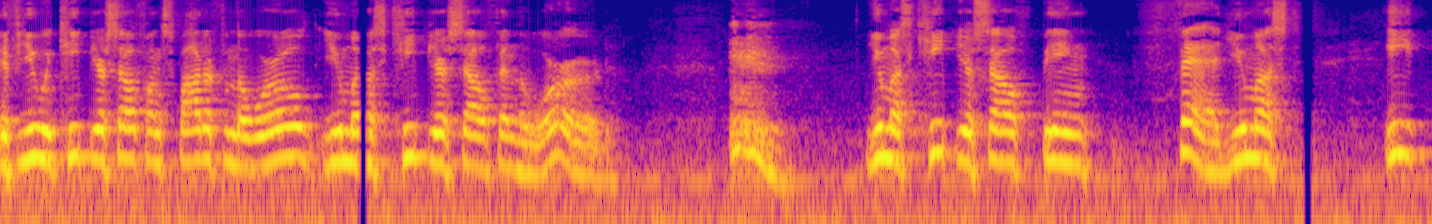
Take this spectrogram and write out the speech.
If you would keep yourself unspotted from the world, you must keep yourself in the Word. you must keep yourself being fed. You must eat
